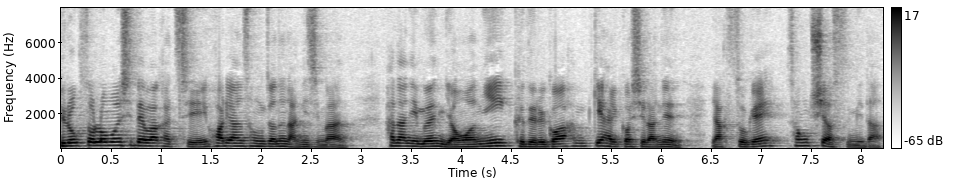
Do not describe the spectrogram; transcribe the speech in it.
비록 솔로몬 시대와 같이 화려한 성전은 아니지만 하나님은 영원히 그들과 함께 할 것이라는 약속의 성취였습니다.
